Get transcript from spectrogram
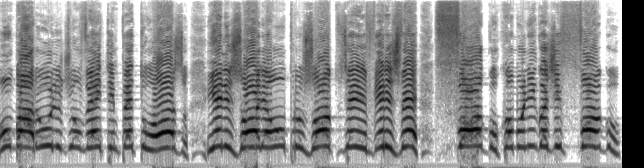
um barulho de um vento impetuoso. E eles olham um para os outros, eles, eles fogo como língua de fogo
